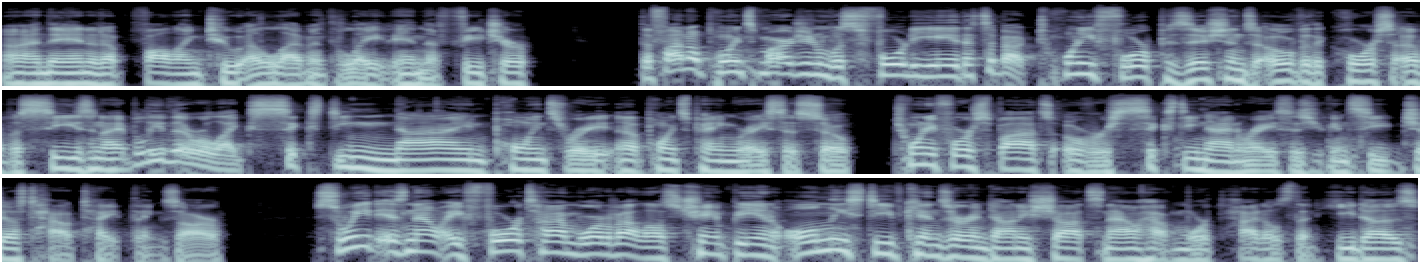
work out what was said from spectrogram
Uh, and they ended up falling to 11th late in the feature. The final points margin was 48. That's about 24 positions over the course of a season. I believe there were like 69 points ra- uh, points paying races. So 24 spots over 69 races. You can see just how tight things are. Sweet is now a four-time World of Outlaws champion. Only Steve Kinser and Donny Schatz now have more titles than he does.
